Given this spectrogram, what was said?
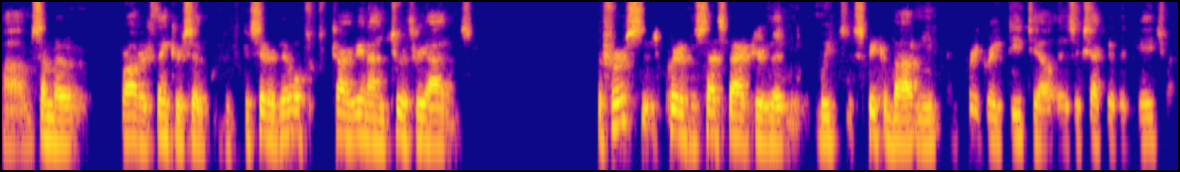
um, some of the broader thinkers have considered it. We'll target on two or three items. The first critical success factor that we speak about in, in pretty great detail is executive engagement.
